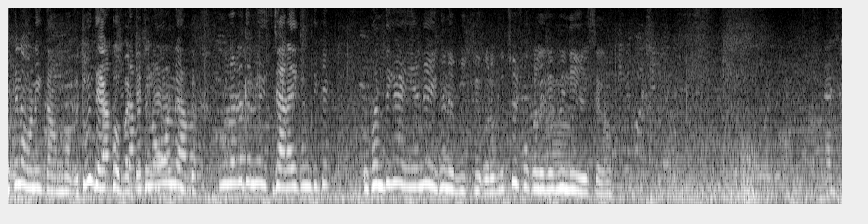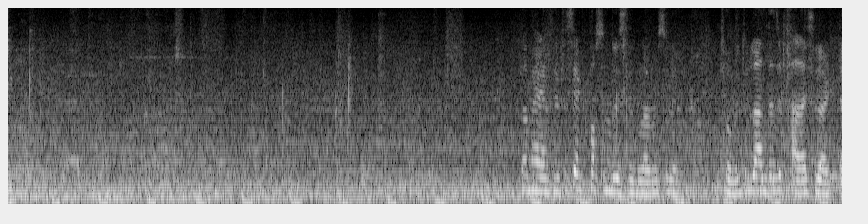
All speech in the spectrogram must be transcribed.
এখানে অনেক দাম হবে। তুমি দেখো বাট এখানে অনেক দাম ওনারা তো যারা এখান থেকে ওখান থেকে এনে এখানে বিক্রি করে বুঝছ? সকালে যেমনি নিয়ে গেছিলাম ভাইয়ের একটা সেট পছন্দ হয়েছিল গোলাপ রসুলের ছবি তুলে আন্দাজে ফালাইছিল একটা।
